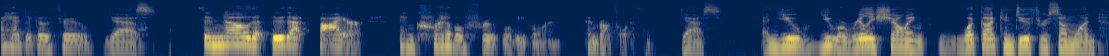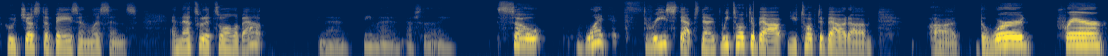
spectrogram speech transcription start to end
I had to go through. Yes. So know that through that fire, incredible fruit will be born and brought forth. Yes. And you you are really showing what God can do through someone who just obeys and listens. And that's what it's all about. Amen. Amen. Absolutely. So what three steps? Now we talked about you talked about um, uh, the word prayer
